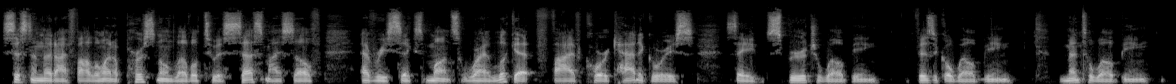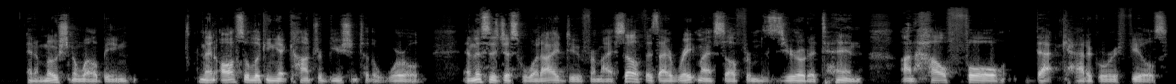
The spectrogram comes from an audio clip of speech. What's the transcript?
system that I follow on a personal level to assess myself every six months, where I look at five core categories say spiritual well being, physical well being, mental well being, and emotional well being. And then also looking at contribution to the world. And this is just what I do for myself is I rate myself from zero to 10 on how full that category feels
